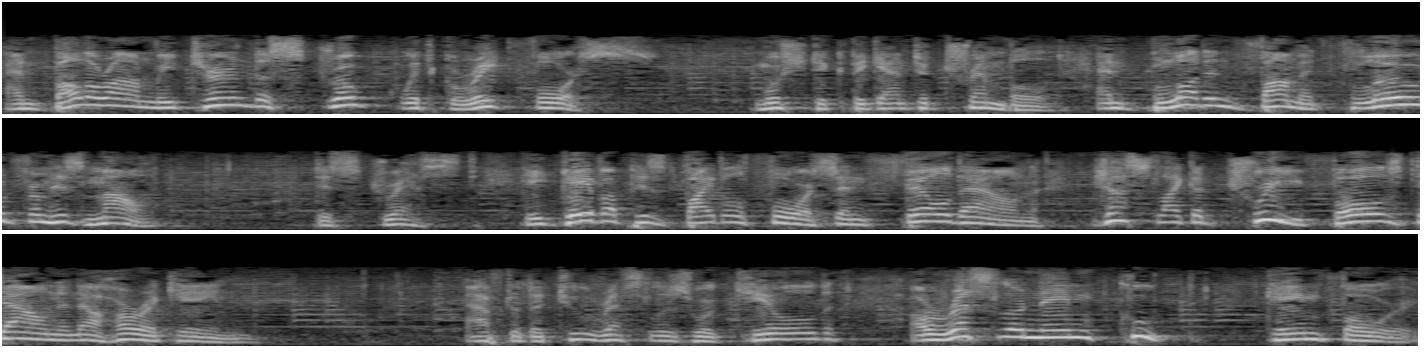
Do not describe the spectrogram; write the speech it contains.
and Balaram returned the stroke with great force. Mushtik began to tremble, and blood and vomit flowed from his mouth. Distressed, he gave up his vital force and fell down, just like a tree falls down in a hurricane. After the two wrestlers were killed, a wrestler named Kut came forward.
